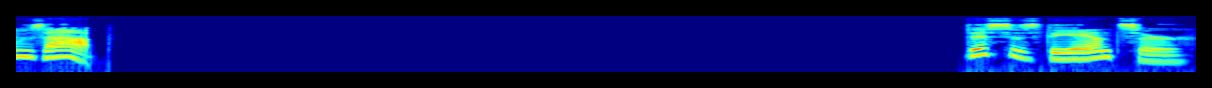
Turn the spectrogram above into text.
Time's up. This is the answer.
